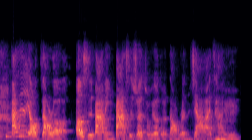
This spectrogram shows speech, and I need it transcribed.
它是有找了二十八名八十岁左右的老人家来参与。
